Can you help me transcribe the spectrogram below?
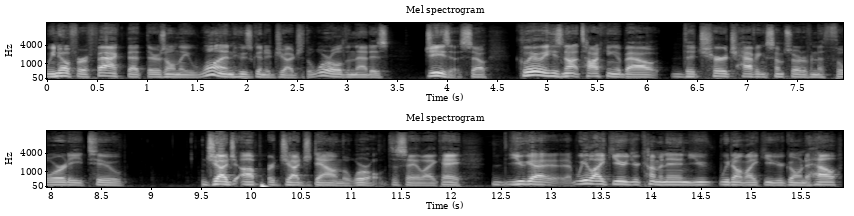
we know for a fact that there's only one who's going to judge the world, and that is Jesus. So clearly, he's not talking about the church having some sort of an authority to judge up or judge down the world to say like hey you got we like you you're coming in you we don't like you you're going to hell.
